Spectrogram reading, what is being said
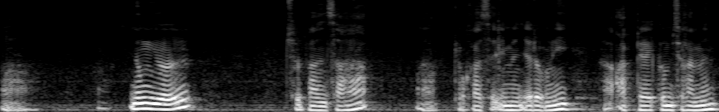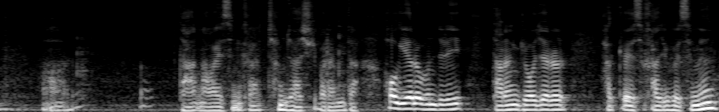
어, 능률 출판사 어, 교과서이면 여러분이 앞에 검색하면 어, 다 나와 있으니까 참조하시기 바랍니다. 혹 여러분들이 다른 교재를 학교에서 가지고 있으면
